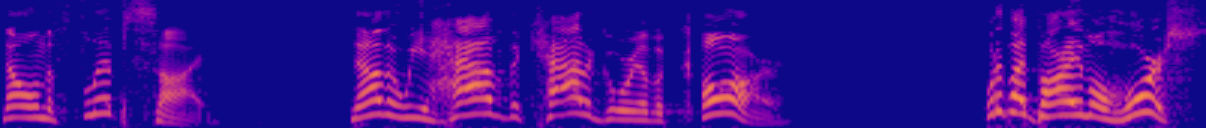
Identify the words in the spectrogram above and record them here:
Now, on the flip side, now that we have the category of a car, what if I buy him a horse?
